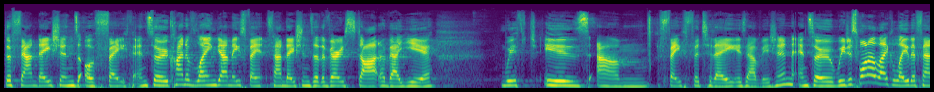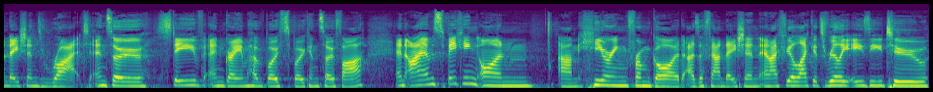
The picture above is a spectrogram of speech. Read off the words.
the foundations of faith. And so, kind of laying down these foundations at the very start of our year which is um, faith for today is our vision. And so we just want to like lay the foundations right. And so steve and graham have both spoken so far. And i am speaking on um, hearing from god as a foundation. And i feel like it's really easy to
